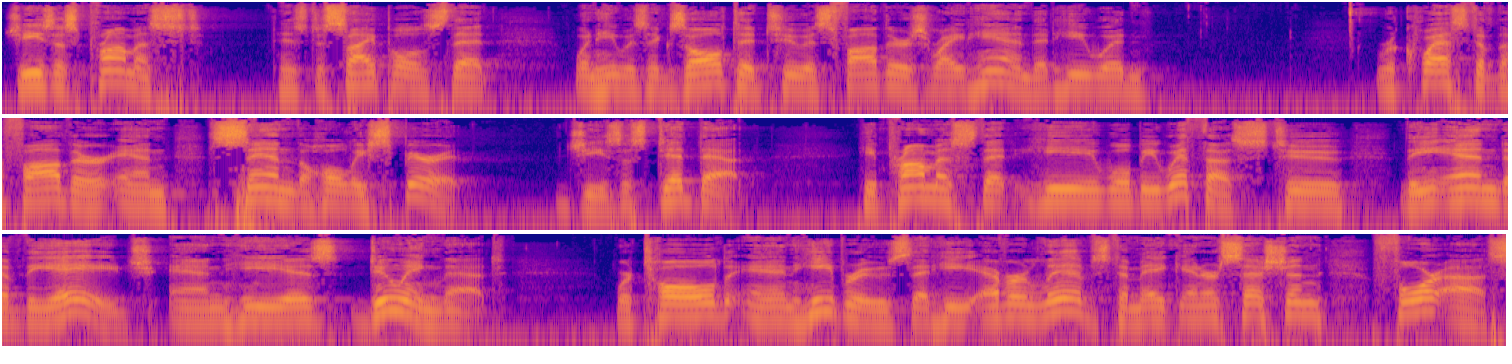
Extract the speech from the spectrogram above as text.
Jesus promised his disciples that when he was exalted to his Father's right hand, that he would request of the Father and send the Holy Spirit. Jesus did that. He promised that he will be with us to the end of the age, and he is doing that. We're told in Hebrews that he ever lives to make intercession for us,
